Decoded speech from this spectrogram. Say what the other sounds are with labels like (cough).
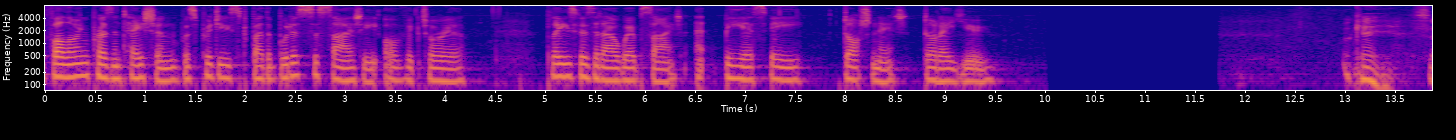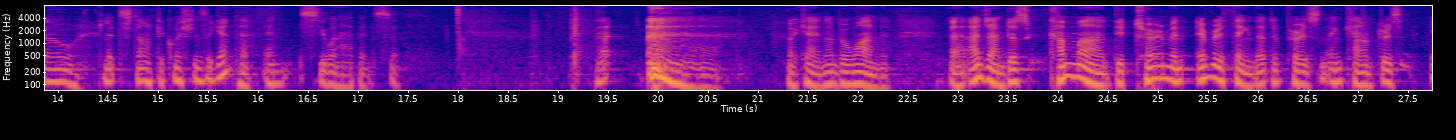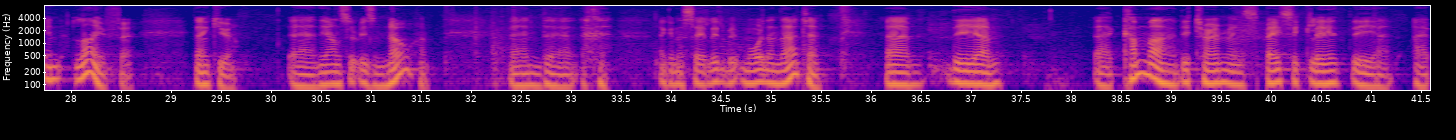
The following presentation was produced by the Buddhist Society of Victoria. Please visit our website at bsv.net.au. Okay, so let's start the questions again and see what happens. (coughs) okay, number one. Uh, Ajahn, does karma determine everything that a person encounters in life? Thank you. Uh, the answer is no. And uh, (laughs) I'm going to say a little bit more than that. Uh, um, the um, uh, karma determines basically the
